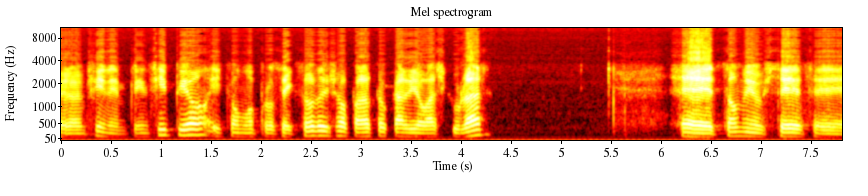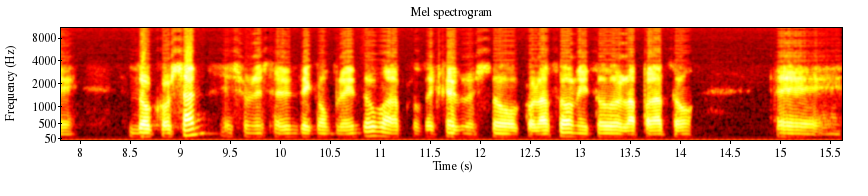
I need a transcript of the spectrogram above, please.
pero en fin, en principio y como protector de su aparato cardiovascular, eh, tome usted eh, Docosan, es un excelente complemento para proteger nuestro corazón y todo el aparato eh,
